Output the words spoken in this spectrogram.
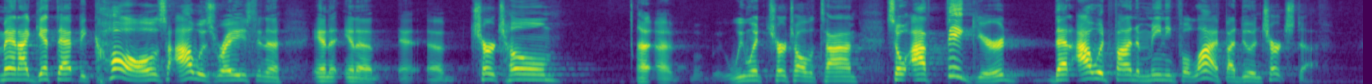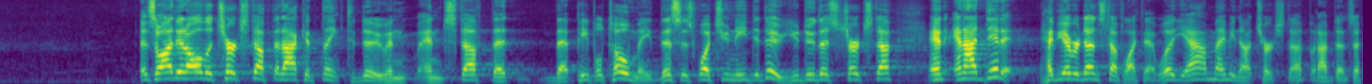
man, I get that because I was raised in a, in a, in a, a church home. Uh, uh, we went to church all the time. So I figured that I would find a meaningful life by doing church stuff. And so I did all the church stuff that I could think to do and, and stuff that, that people told me this is what you need to do. You do this church stuff. And, and I did it. Have you ever done stuff like that? Well, yeah, maybe not church stuff, but I've done stuff.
